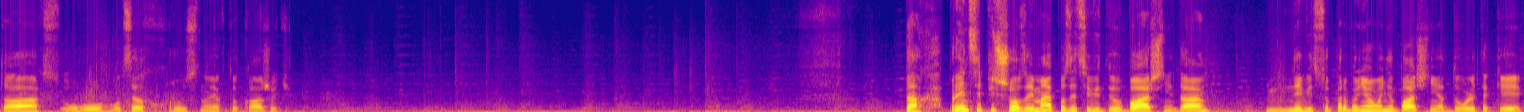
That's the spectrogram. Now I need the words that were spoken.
Так, ого, оце хрусно, як то кажуть. Так, в принципі, що? Займає позицію від башні, да? Не від суперброньовані башні, а доволі таки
